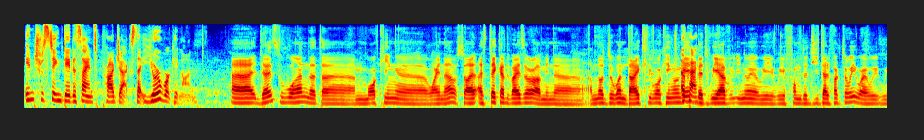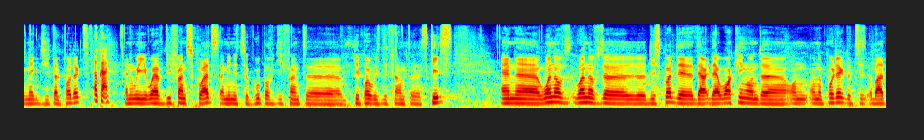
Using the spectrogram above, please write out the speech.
interesting data science projects that you're working on. Uh, there's one that uh, I'm working uh, right now. So I, as tech advisor, I mean, uh, I'm not the one directly working on Okay. it, but we have, you know, we, we're from the digital factory where we, we make digital products. Okay. and we, we have different squads. I mean, it's a group of different uh, people with different uh, skills. And uh, one of one of the the squad they they're, they're working on the on, on a project that is about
